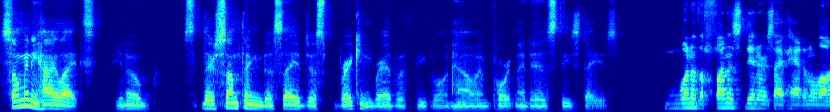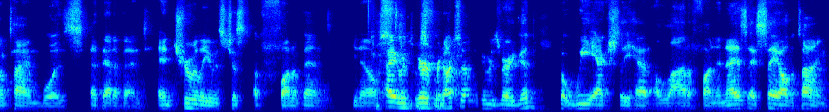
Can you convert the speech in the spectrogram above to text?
so many highlights. You know, there's something to say just breaking bread with people and how important it is these days. One of the funnest dinners I've had in a long time was at that event, and truly, it was just a fun event. You know, just, it was very productive. It was very good, but we actually had a lot of fun. And as I say all the time,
